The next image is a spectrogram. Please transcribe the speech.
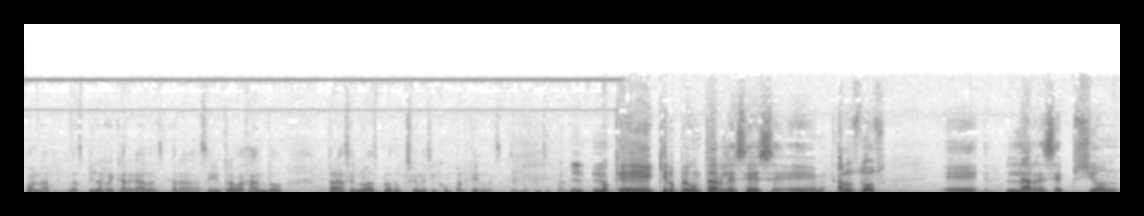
con las pilas recargadas para seguir trabajando, para hacer nuevas producciones y compartirlas, que es lo principal. Lo que quiero preguntarles es eh, a los dos, eh, la recepción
